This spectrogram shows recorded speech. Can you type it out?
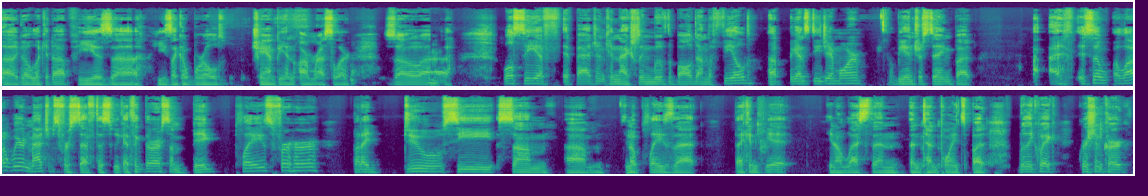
uh, go look it up. He is. Uh, he's like a world champion arm wrestler. So uh, we'll see if if Bagent can actually move the ball down the field up against DJ Moore. It'll be interesting, but I, I, it's a, a lot of weird matchups for Steph this week. I think there are some big plays for her, but I do see some um, you know plays that that can get you know less than than 10 points but really quick christian kirk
